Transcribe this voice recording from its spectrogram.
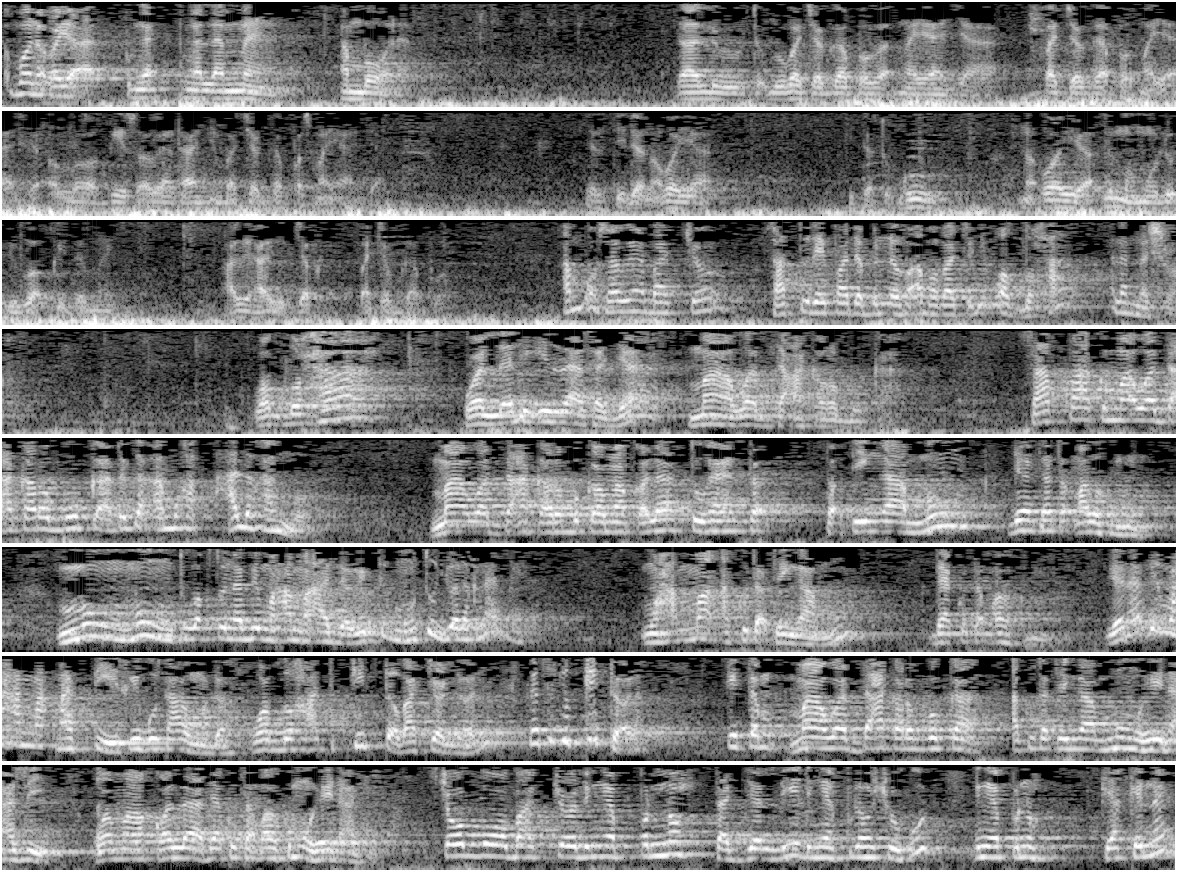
Apa nak bayar pengalaman ambo lah. Lalu untuk guru baca gapo kat maya aja. Baca gapo maya aja. Allah pergi seorang tanya baca gapo maya aja. Jadi tidak nak bayar. Kita tunggu. Nak bayar tu memuduk juga kita main. Hari-hari cak baca gapo. Ambo seorang baca satu daripada benda apa baca ni wadduha alam nashrah. Wadduha walladhi idza saja ma wadda'aka rabbuka. Siapa aku mawadda'aka rabbuka juga amuh ala hamba. Mawadda'aka rabbuka maqala Tuhan tak tak tinggal mung dia tak tak malu mung. Mung mung tu waktu Nabi Muhammad ada itu mung tu jual ke Nabi. Muhammad aku tak tinggal mung dan aku tak malu mung. Ya Nabi Muhammad mati seribu tahun dah. Wadduha kita baca dah ni. Kan tujuh kita lah. Kita mawadda'aka rabbuka aku tak tinggal mung hina aziz. Wa maqala dia aku tak malu mung hina aziz cuba baca dengan penuh tajalli dengan penuh syuhud dengan penuh keyakinan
